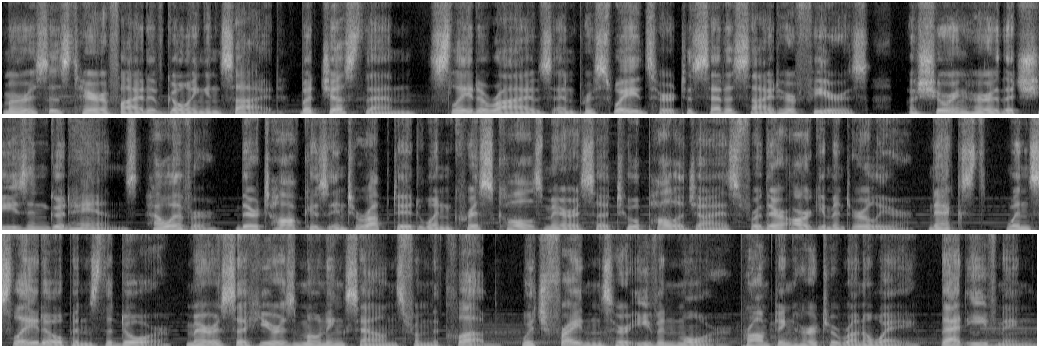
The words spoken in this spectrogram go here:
Marissa's terrified of going inside, but just then, Slade arrives and persuades her to set aside her fears assuring her that she's in good hands. However, their talk is interrupted when Chris calls Marissa to apologize for their argument earlier. Next, when Slade opens the door, Marissa hears moaning sounds from the club, which frightens her even more, prompting her to run away. That evening,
